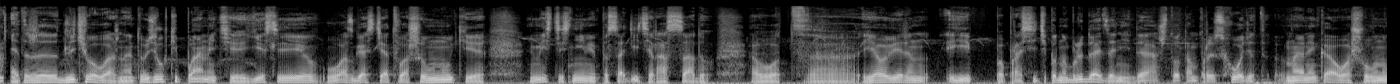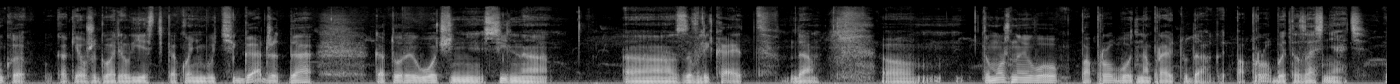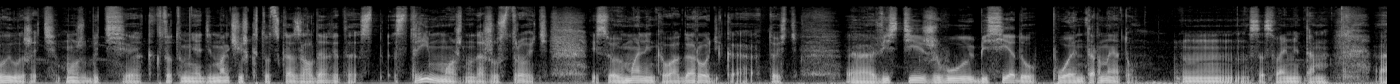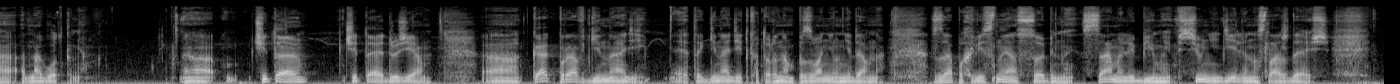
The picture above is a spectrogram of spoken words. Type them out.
Это же для чего важно? Это узелки памяти. Если у вас гостят ваши внуки, вместе с ними посадите рассаду. Вот. Э, я уверен, и попросите понаблюдать за ней, да, что там происходит. Наверняка у вашего внука, как я уже говорил, есть какой-нибудь гаджет, да, который очень сильно э, завлекает, да, э, то можно его попробовать направить туда. Говорит, попробуй это заснять, выложить. Может быть, э, кто-то мне один мальчишка тут сказал, да, это стрим можно даже устроить из своего маленького огородика. То есть э, вести живую беседу по интернету со своими там э, одногодками. Э, читаю, читаю, друзья. Э, как прав Геннадий. Это Геннадий, который нам позвонил недавно. Запах весны особенный, самый любимый. Всю неделю наслаждаюсь.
